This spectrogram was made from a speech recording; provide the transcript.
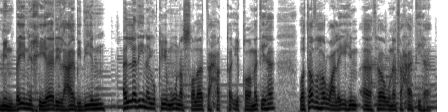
من بين خيار العابدين الذين يقيمون الصلاة حق إقامتها وتظهر عليهم آثار نفحاتها.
